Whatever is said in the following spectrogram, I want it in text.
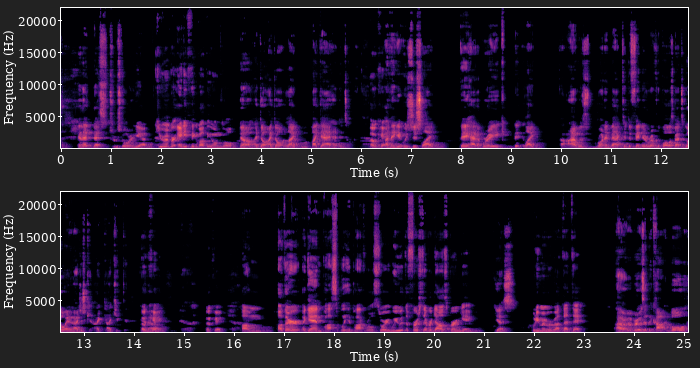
and that that's a true story. Yeah. Do you remember anything about the own goal? No, I don't. I don't like. My dad had to tell me. Okay. I think it was just like they had a break. That, like I was running back to defend it, or whatever. the ball was about to go in, and I just I, I kicked it. you know? Okay. Um, other again, possibly hypocritical story. We were at the first ever Dallas Burn game. Yes. What do you remember about that day? I remember it was at the Cotton Bowl.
